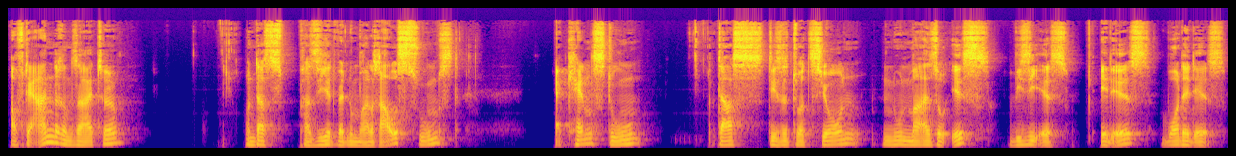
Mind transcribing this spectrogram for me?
Auf der anderen Seite und das passiert, wenn du mal rauszoomst, erkennst du, dass die Situation nun mal so ist, wie sie ist. It is what it is.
